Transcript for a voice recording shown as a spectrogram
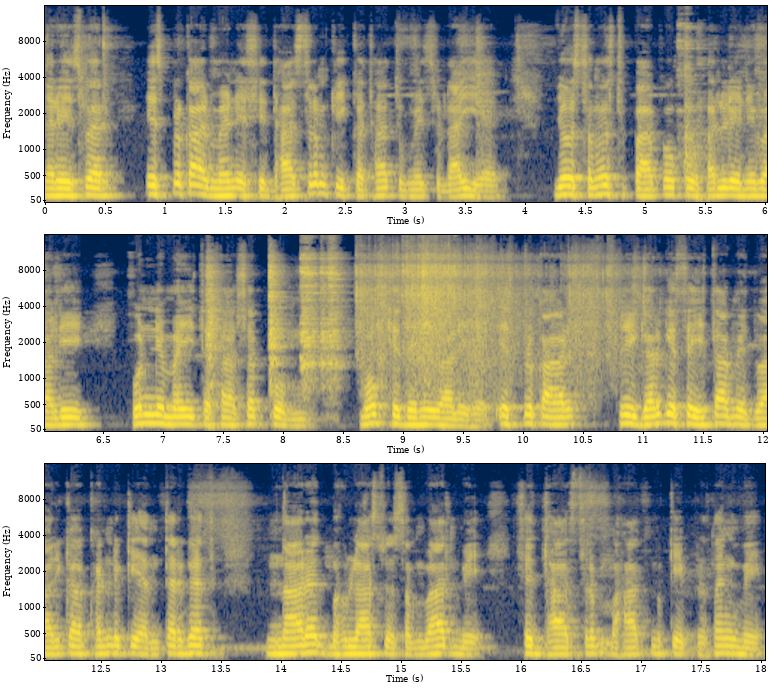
नरेश्वर इस प्रकार मैंने सिद्धाश्रम की कथा तुम्हें सुनाई है, जो समस्त पापों को हर लेने वाली, पुण्यमयी तथा सबको मोक्ष देने वाले है। इस प्रकार श्री गर्ग संहिता में द्वारिका खंड के अंतर्गत नारद बहुलाश्व संवाद में सिद्धाश्रम महात्म के प्रसंग में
